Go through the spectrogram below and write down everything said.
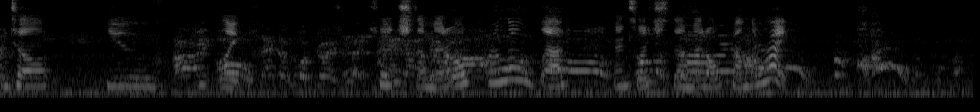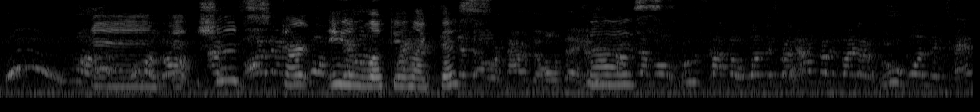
until you like switch the middle from the left and switch the middle from the right. And it should start looking like this, guys. Whose taco won this round? Now it's time to find out who won the ten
